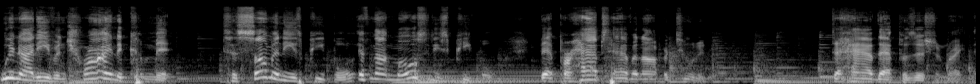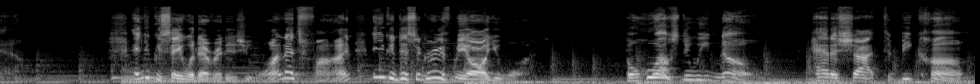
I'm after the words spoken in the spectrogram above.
We're not even trying to commit to some of these people, if not most of these people, that perhaps have an opportunity to have that position right now. And you can say whatever it is you want, that's fine. And you can disagree with me all you want. But who else do we know had a shot to become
